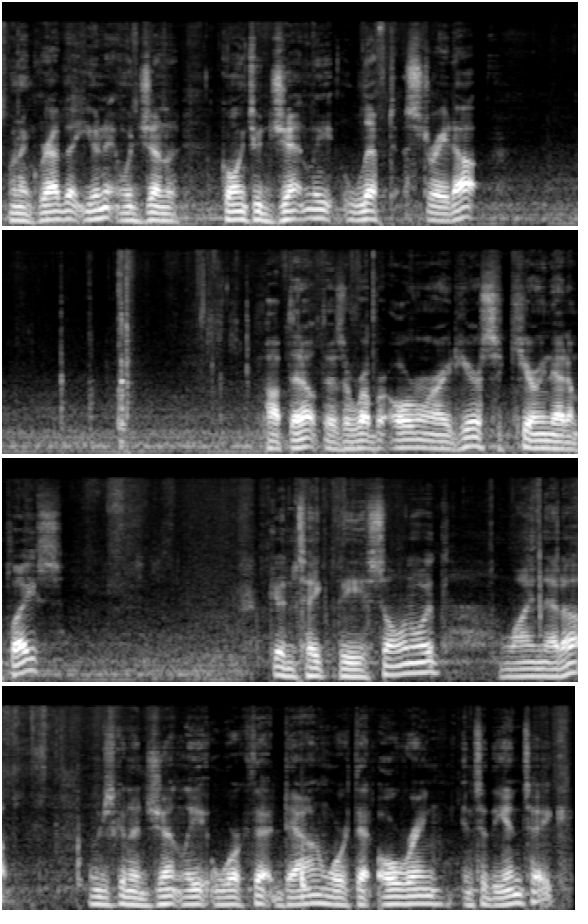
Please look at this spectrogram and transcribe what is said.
I'm going to grab that unit and we're going to gently lift straight up. Pop that out. There's a rubber O-ring right here securing that in place. Go ahead and take the solenoid, line that up. I'm just going to gently work that down, work that O-ring into the intake.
